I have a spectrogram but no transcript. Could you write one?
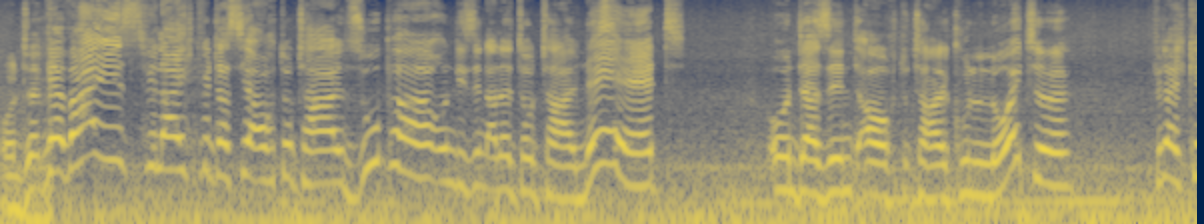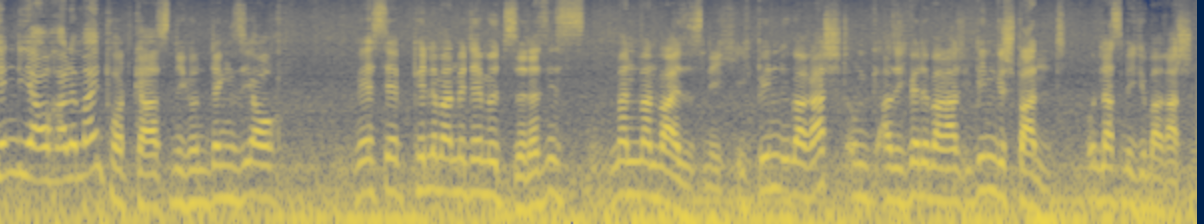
Und äh, wer weiß, vielleicht wird das ja auch total super und die sind alle total nett. Und da sind auch total coole Leute. Vielleicht kennen die ja auch alle meinen Podcast nicht und denken sich auch, wer ist der Pillemann mit der Mütze? Das ist, man, man weiß es nicht. Ich bin überrascht und, also ich werde überrascht, ich bin gespannt und lass mich überraschen.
